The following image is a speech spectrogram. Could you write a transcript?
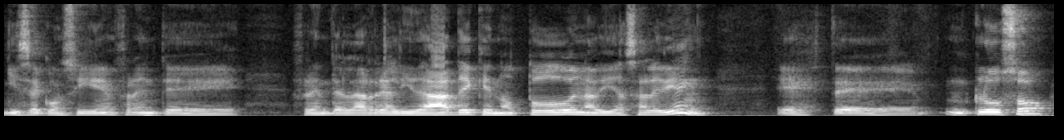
y se consiguen frente, frente a la realidad de que no todo en la vida sale bien. Este, incluso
